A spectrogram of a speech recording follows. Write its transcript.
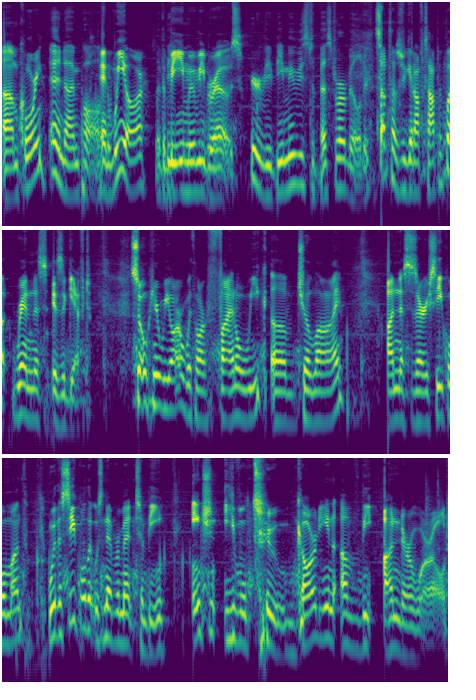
I'm Corey, And I'm Paul. and we are the B Movie Bros. We review B movies to the best of our ability. Sometimes we get off topic, but randomness is a gift. So here we are with our final week of July, unnecessary sequel month, with a sequel that was never meant to be Ancient Evil 2 Guardian of the Underworld.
